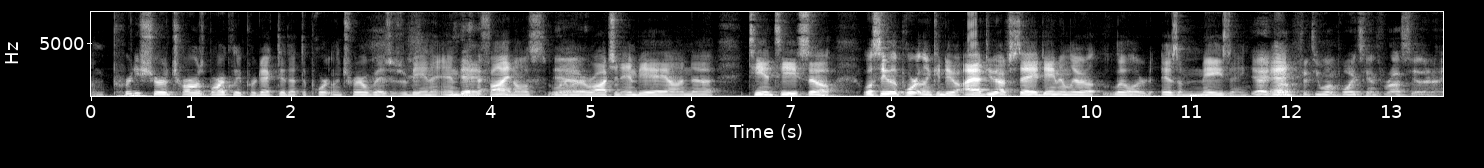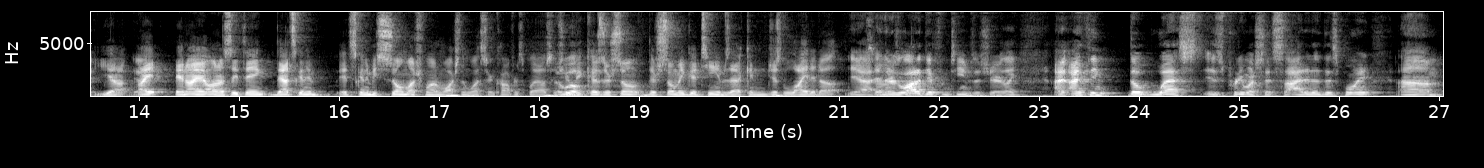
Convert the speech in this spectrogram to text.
I'm pretty sure Charles Barkley predicted that the Portland Trailblazers would be in the NBA Yeah. Finals when Yeah. we were watching NBA on uh, TNT. So we'll see what Portland can do. I do have to say, Damian Lillard is amazing. yeah, he and up 51 points against Russ the other night. yeah, I and I honestly think that's gonna it's gonna be so much fun watching the Western Conference playoffs this year because there's so there's so many good teams that can just light it up. Yeah, So- and there's a lot of different teams this year. Like I, I think the West is pretty much decided at this point. Um,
